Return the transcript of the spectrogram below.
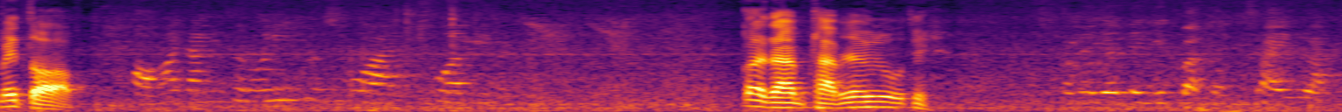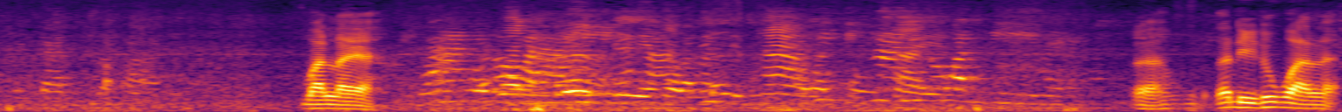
ไม่ตอบ ชัวร์ชัวร์กี่เปอร์เซ็นต์ก็ถามถามเจ้าไม่รู้สินายกจะยึดบัตรธงชัยหลักในการสภาวันอะไรอะวันเริ่มดีแต่วันที่15วันธงชัยก็วันดีเลยเออก็ดีทุกวันแหละ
